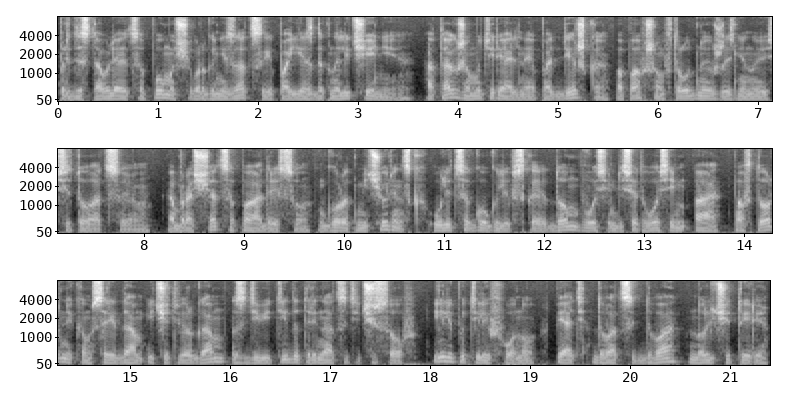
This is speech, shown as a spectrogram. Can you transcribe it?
предоставляется помощь в организации поездок на лечение, а также материальная поддержка попавшим в трудную жизненную ситуацию. Обращаться по адресу город Мичуринск, улица Гоголевская, дом 88А, по вторникам, средам и четвергам с 9 до 13 часов или по телефону 5 5 22 04.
